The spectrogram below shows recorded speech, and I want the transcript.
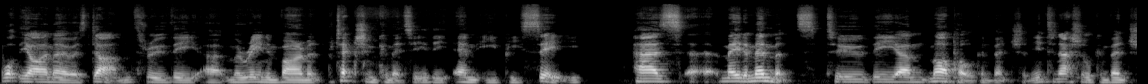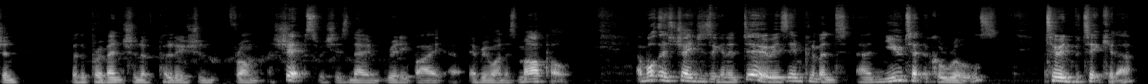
what the IMO has done through the uh, Marine Environment Protection Committee, the MEPC, has uh, made amendments to the um, MARPOL Convention, the International Convention for the prevention of pollution from ships, which is known really by uh, everyone as MARPOL. And what those changes are going to do is implement uh, new technical rules, two in particular,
